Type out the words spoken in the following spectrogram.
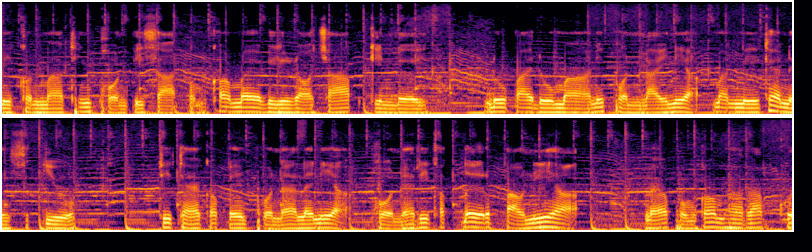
มีคนมาทิ้งผลปีศาจผมก็ไม่รีรอช้ากินเลยดูไปดูมานี่ผลไรเนี่ย มันมีแค่หนึ่งสกิล ที่แท้ก็เป็นผลอะไรเนี่ย ผลแฮร์รี่คอตเตอร์หรือเปล่าเนี่ย แล้วผมก็มารับเคว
